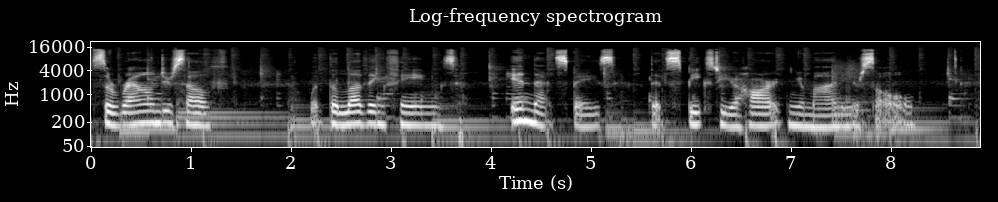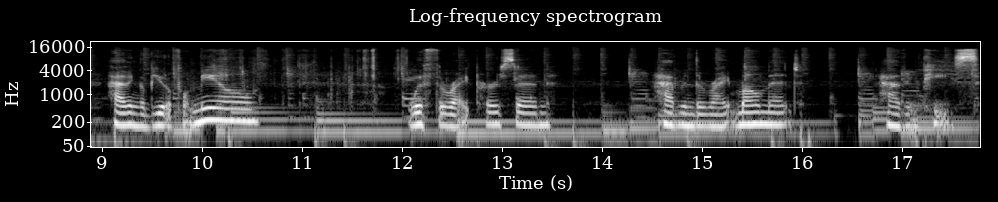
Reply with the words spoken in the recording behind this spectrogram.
surround yourself with the loving things in that space that speaks to your heart and your mind and your soul. Having a beautiful meal with the right person, having the right moment, having peace.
